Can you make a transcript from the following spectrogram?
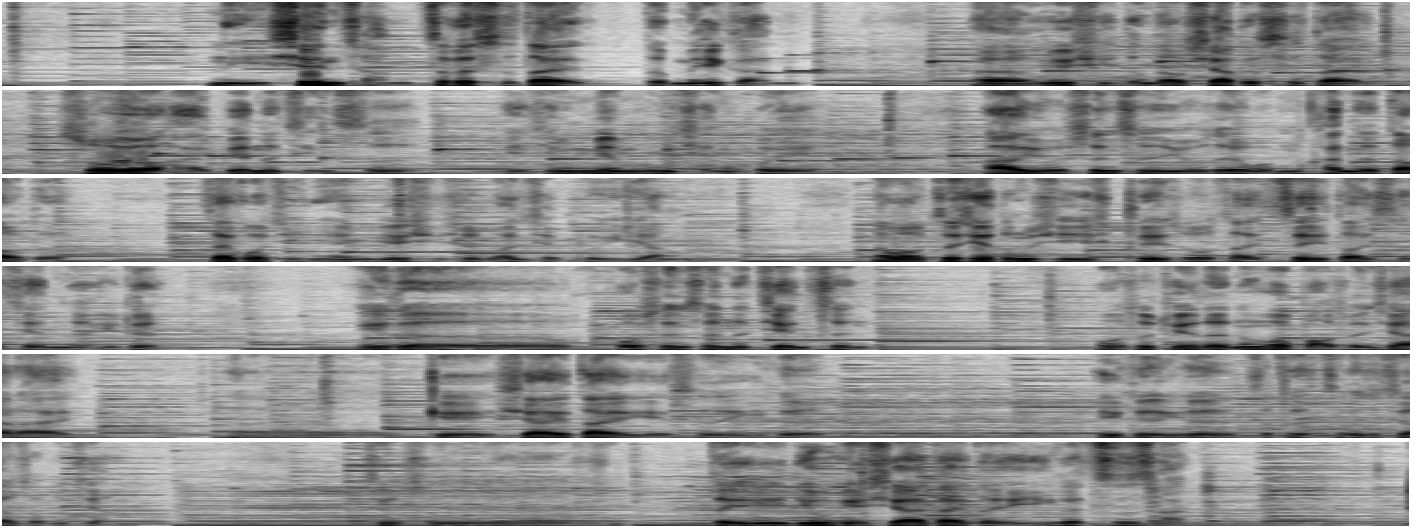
你现场这个时代的美感，呃，也许等到下个时代，所有海边的景色已经面目全非。还有，甚至有的我们看得到的，再过几年，也许是完全不一样的。那么这些东西可以说在这一段时间的一个一个活生生的见证，我是觉得能够保存下来，呃，给下一代也是一个一个一个这个这个是叫怎么讲？就是等于留给下一代的一个资产。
